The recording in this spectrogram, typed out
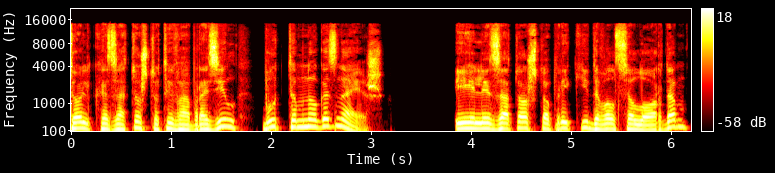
только за то, что ты вообразил, будто много знаешь? Или за то, что прикидывался лордом?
